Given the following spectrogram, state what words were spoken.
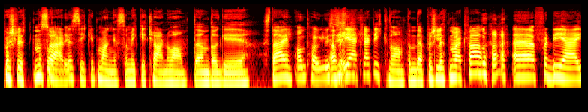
På slutten så er det sikkert mange som ikke klarer noe annet enn doggy-style. antageligvis Altså, jeg klarte ikke noe annet enn det på slutten, i hvert fall. Eh, fordi jeg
